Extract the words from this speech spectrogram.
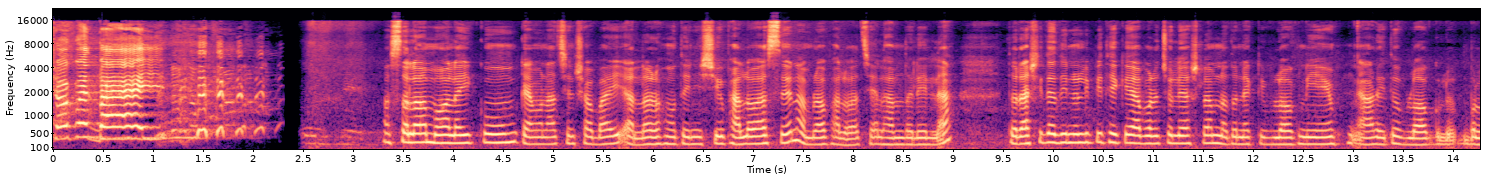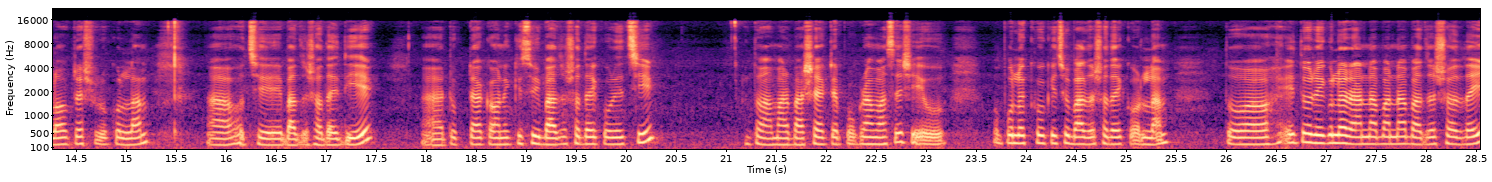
শোকত ভাই আসসালামু আলাইকুম। কেমন আছেন সবাই? আল্লাহ রহমতে নিশ্চয়ই ভালো আছেন, আমরাও ভালো আছি, আলহামদুলিল্লাহ। তো রাশিদা দিনলিপি থেকে আবারও চলে আসলাম নতুন একটি ব্লগ নিয়ে। আর এই তো ব্লগগুলো, ব্লগটা শুরু করলাম হচ্ছে বাজার সদাই দিয়ে। টুকটাক অনেক কিছুই বাজার সদাই করেছি। তো আমার বাসায় একটা প্রোগ্রাম আছে সেই উ- উপলক্ষেও কিছু বাজার সদাই করলাম। তো, এই তো রেগুলার রান্না বান্না বাজার সদাই,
